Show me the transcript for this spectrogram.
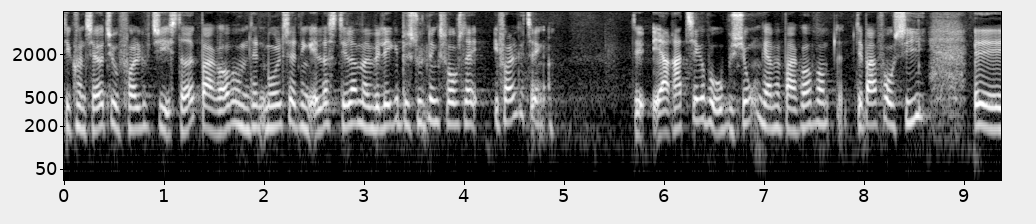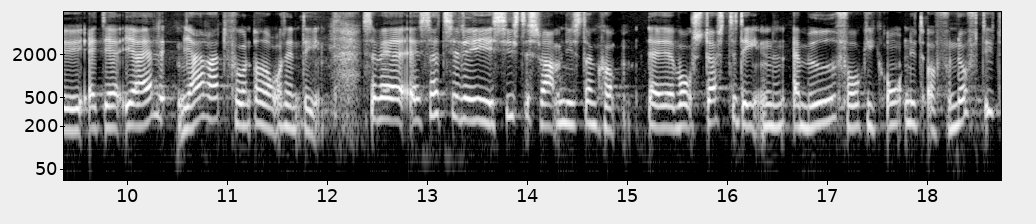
de konservative folkeparti stadig bakker op om den målsætning, ellers stiller man vel ikke beslutningsforslag i Folketinget. Det, jeg er ret sikker på, at oppositionen gerne vil bakke op om det. Det er bare for at sige, øh, at jeg, jeg, er, jeg er ret forundret over den del. Så, vil jeg, øh, så til det sidste svar, ministeren kom, øh, hvor størstedelen af mødet foregik ordentligt og fornuftigt.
